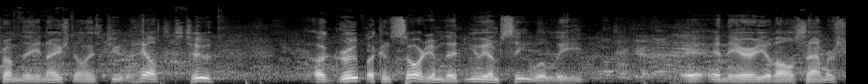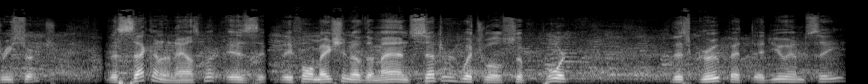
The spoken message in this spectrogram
from the National Institute of Health to a group, a consortium that UMMC will lead in the area of Alzheimer's research. The second announcement is the formation of the Mind Center, which will support this group at, at UMMC.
